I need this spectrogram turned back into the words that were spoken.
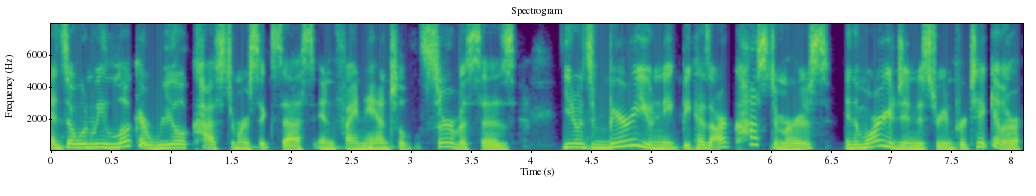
And so when we look at real customer success in financial services, you know, it's very unique because our customers in the mortgage industry in particular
